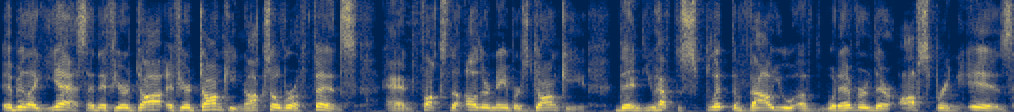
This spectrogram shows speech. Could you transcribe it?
it'd be like yes, and if your do- if your donkey knocks over a fence and fucks the other neighbor's donkey, then you have to split the value of whatever their offspring is,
